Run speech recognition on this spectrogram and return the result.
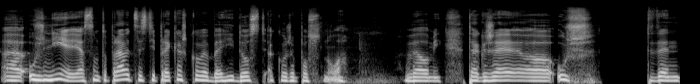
Uh, už nie, ja som to práve cez tie prekažkové behy dosť akože posunula. Veľmi. Takže uh, už ten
